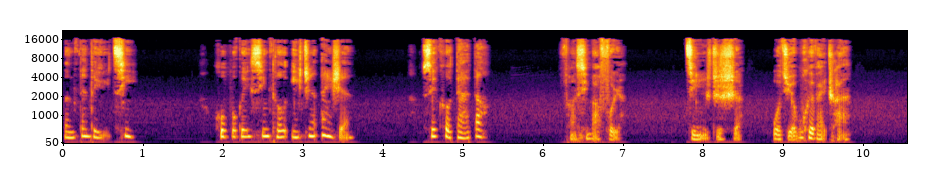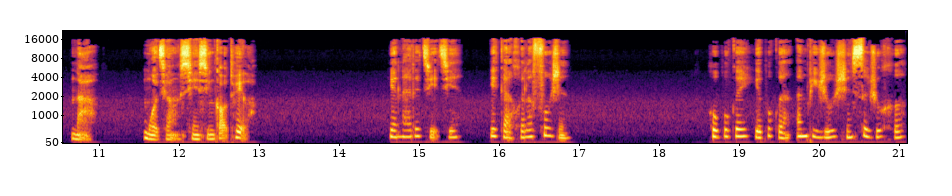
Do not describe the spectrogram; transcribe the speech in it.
冷淡的语气，胡不归心头一阵黯然，随口答道：“放心吧，夫人，今日之事我绝不会外传。那，末将先行告退了。”原来的姐姐也改回了夫人。胡不归也不管安碧如神色如何，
